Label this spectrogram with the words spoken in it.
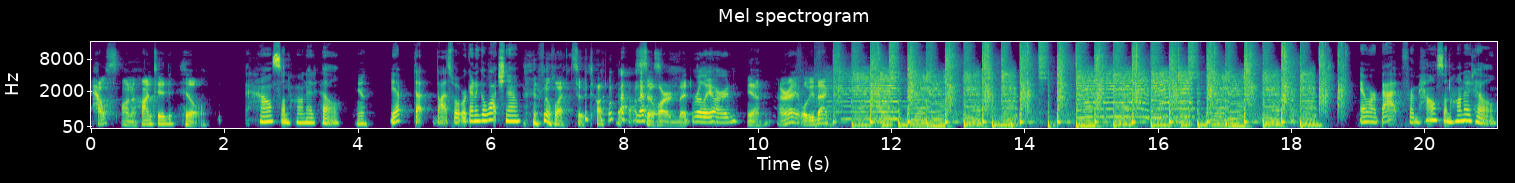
House on Haunted Hill. House on Haunted Hill. Yeah, Yep, that that's what we're gonna go watch now. I don't know why it's so tough, so hard, but really hard. yeah. All right, we'll be back. And we're back from House on Haunted Hill.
